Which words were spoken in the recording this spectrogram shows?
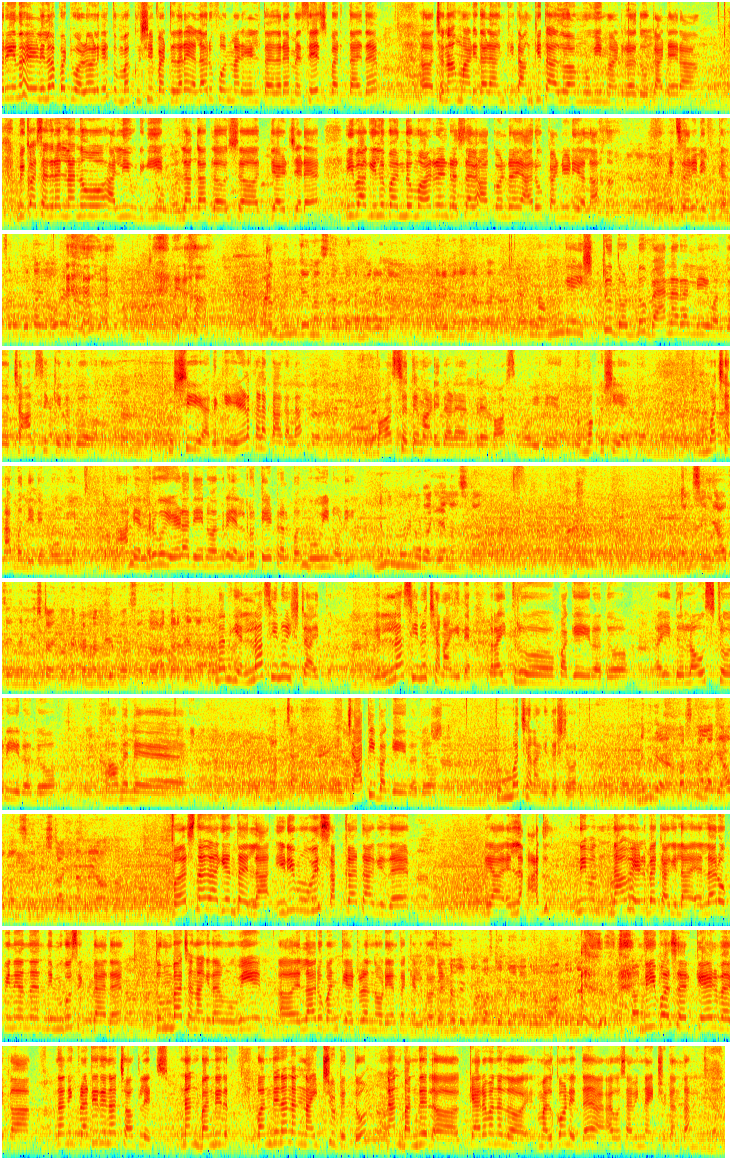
ಅವ್ರೇನೂ ಹೇಳಿಲ್ಲ ಬಟ್ ಒಳೊಳಗೆ ತುಂಬ ಖುಷಿ ಪಡ್ತಿದ್ದಾರೆ. ಎಲ್ಲರೂ ಫೋನ್ ಮಾಡಿ ಹೇಳ್ತಾ ಇದ್ದಾರೆ ಮೆಸೇಜ್ ಬರ್ತಾ ಇದೆ. ಚೆನ್ನಾಗಿ ಮಾಡಿದ್ದಾಳೆ ಅಂಕಿತಾ. ಅಂಕಿತ ಅಲ್ವಾ ಮೂವಿ ಮಾಡಿರೋದು ಕಾಟೇರ ಬಿಕಾಸ್ ಅದರಲ್ಲಿ ನಾನು ಹಳ್ಳಿ ಹುಡುಗಿ ಲಂಗ ಬ್ಲೌಸ್ ಎರಡು ಜಡೆ. ಇವಾಗ ಇಲ್ಲಿ ಬಂದು ಮಾಡ್ರನ್ ಡ್ರೆಸ್ಸಾಗಿ ಹಾಕೊಂಡ್ರೆ ಯಾರೂ ಕಂಡುಹಿಡಿಯಲ್ಲ ಇಟ್ಸ್ ವೆರಿ ಡಿಫಿಕಲ್ಟ್ ಮೇಡಮ್ ನಿಮ್ಗೆ ಏನು ಅನ್ಸ್ತಂತ ನಿಮ್ಮ ಮಗಳನ್ನ ತೆರೆ ಮೇಲೆ ನೋಡಿದಾಗ ನಮಗೆ ಇಷ್ಟು ದೊಡ್ಡ ಬ್ಯಾನರಲ್ಲಿ ಒಂದು ಚಾನ್ಸ್ ಸಿಕ್ಕಿರೋದು ಖುಷಿ. ಅದಕ್ಕೆ ಹೇಳ್ಕೊಳಕ್ಕಾಗಲ್ಲ. ಬಾಸ್ ಜೊತೆ ಮಾಡಿದ್ದಾಳೆ ಅಂದರೆ ಬಾಸ್ ಮೂವಿಲಿ ತುಂಬ ಖುಷಿ ಆಯಿತು. ತುಂಬ ಚೆನ್ನಾಗಿ ಬಂದಿದೆ ಮೂವಿ ನಾನು ಎಲ್ರಿಗೂ ಹೇಳೋದೇನು ಅಂದರೆ ಎಲ್ಲರೂ ಥಿಯೇಟ್ರಲ್ಲಿ ಬಂದು ಮೂವಿ ನೋಡಿ. ನಿಮಗೆ ಮೂವಿ ನೋಡಿದಾಗ ಏನು ಅನಿಸ್ತು ಅಂತ? ಒಂದು ಸೀನ್ ಯಾವ ಸೀನ್ ನಿಮ್ಗೆ ಇಷ್ಟ ಆಯಿತು ಅಂದರೆ ಕಣ್ಣಲ್ಲಿ ನೀರು ಬರ್ಸೋಂಥ ಆ ಥರದ್ದು ಏನಾದರೂ? ನನಗೆ ಎಲ್ಲ ಸೀನು ಇಷ್ಟ ಆಯಿತು. ಎಲ್ಲ ಸೀನು ಚೆನ್ನಾಗಿದೆ. ರೈತರು ಬಗ್ಗೆ ಇರೋದು ಇದು ಲವ್ ಸ್ಟೋರಿ ಇರೋದು ಆಮೇಲೆ? ಜಾತಿ ಬಗ್ಗೆ ಇರೋದು. ತುಂಬ ಚೆನ್ನಾಗಿದೆ ಸ್ಟೋರಿ ನಿಮಗೆ ಪರ್ಸ್ನಲ್ ಆಗಿ ಯಾವುದೊಂದು ಸೀನ್ ಇಷ್ಟ ಆಗಿದೆ ಅಂದರೆ ಯಾವುದು? ಪರ್ಸ್ನಲ್ ಆಗಿ ಅಂತ ಇಲ್ಲ ಇಡೀ ಮೂವಿ ಸಖತ್ತಾಗಿದೆ. ಯಾ ಎಲ್ಲ ಅದು ನೀವು ನಾವು ಹೇಳಬೇಕಾಗಿಲ್ಲ ಎಲ್ಲರ ಒಪಿನಿಯನ್ ನಿಮಗೂ ಸಿಗ್ತಾ ಇದೆ. ತುಂಬ ಚೆನ್ನಾಗಿದೆ ಮೂವಿ ಎಲ್ಲರೂ ಬಂದು ಥಿಯೇಟ್ರಲ್ಲಿ ನೋಡಿ ಅಂತ ಕೇಳ್ಕೊತೀನಿ. ಡಿ ಬಸ್ ಸರ್ ಕೇಳಬೇಕಾ? ನನಗೆ ಪ್ರತಿದಿನ ಚಾಕ್ಲೇಟ್ಸ್ ನಾನು ಬಂದಿದ್ದೆ ಒಂದಿನ ನನ್ನ ನೈಟ್ ಶೂಟ್ ಇತ್ತು. ನಾನು ಬಂದಿರ್ ಕ್ಯಾರವನಲ್ಲಿ ಮಲ್ಕೊಂಡಿದ್ದೆ. I was having night shoot ಅಂತ.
